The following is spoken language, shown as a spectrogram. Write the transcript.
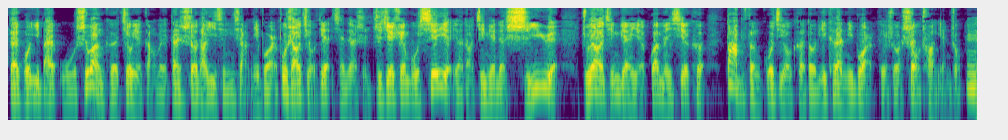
该国一百五十万个就业岗位。但是受到疫情影响，尼泊尔不少酒店现在是直接宣布歇业，要到今年的十一月，主要景点也关门谢客，大部分国际游客都离开了尼泊尔，可以说受创严重。嗯。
